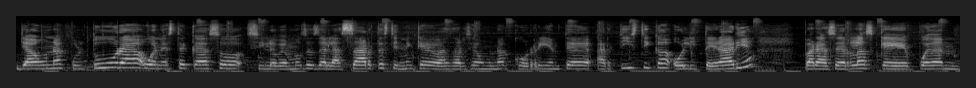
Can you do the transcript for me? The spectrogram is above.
ya una cultura o en este caso si lo vemos desde las artes tienen que basarse en una corriente artística o literaria para hacerlas que puedan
